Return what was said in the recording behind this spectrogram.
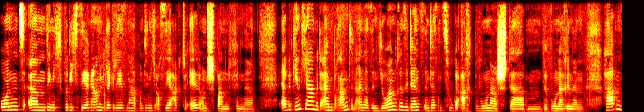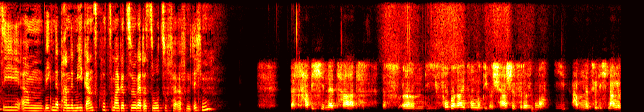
und ähm, den ich wirklich sehr gerne wieder gelesen habe und den ich auch sehr aktuell und spannend finde. Er beginnt ja mit einem Brand in einer Seniorenresidenz, in dessen Zuge acht Bewohner sterben, Bewohnerinnen. Haben Sie ähm, wegen der Pandemie ganz kurz mal gezögert, das so zu veröffentlichen? Das habe ich in der Tat. Das, ähm, die Vorbereitung und die Recherche für das Buch, die haben natürlich lange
